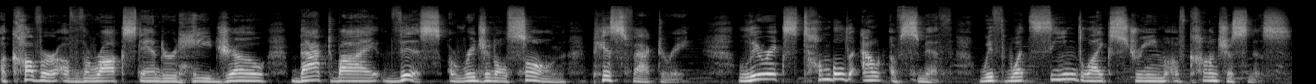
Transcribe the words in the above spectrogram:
a cover of the rock standard Hey Joe, backed by this original song, Piss Factory, lyrics tumbled out of Smith with what seemed like stream of consciousness.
